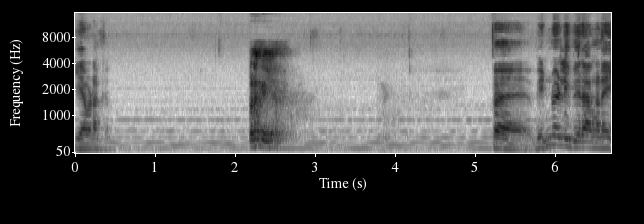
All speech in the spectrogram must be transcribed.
ஐயா வணக்கம். வணக்கம் ஐயா. இப்போ விண்வெளி வீராங்கனை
